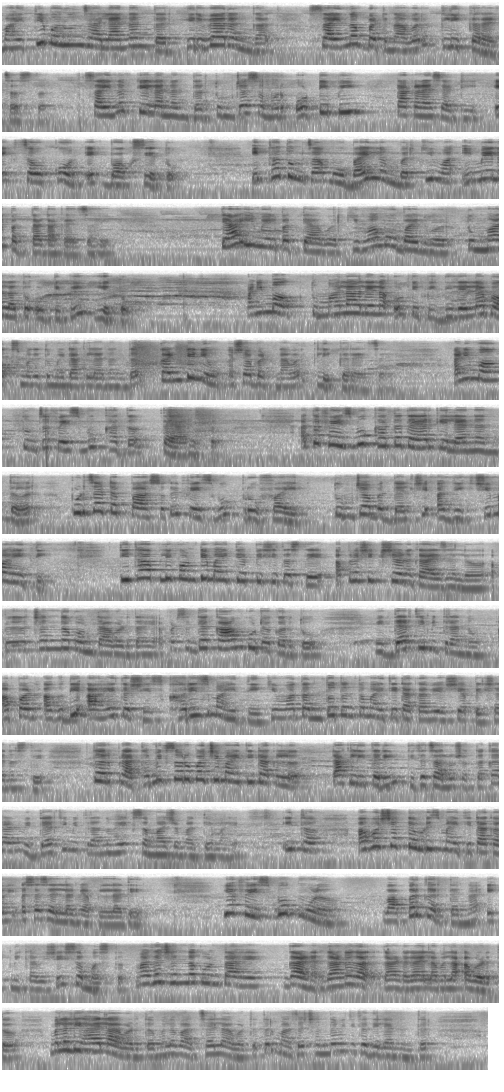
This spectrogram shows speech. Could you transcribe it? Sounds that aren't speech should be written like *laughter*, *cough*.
माहिती भरून झाल्यानंतर हिरव्या रंगात साइनअप बटनावर क्लिक करायचं असतं. साईनअप केल्यानंतर तुमच्यासमोर ओ टी पी टाकण्यासाठी एक चौकोन एक बॉक्स येतो. इथं तुमचा मोबाईल नंबर किंवा ईमेल पत्ता टाकायचा आहे. त्या ईमेल पत्त्यावर किंवा मोबाईलवर तुम्हाला तो ओ टी पी येतो. आणि मग तुम्हाला आलेला ओ टी पी दिलेल्या बॉक्समध्ये तुम्ही टाकल्यानंतर कंटिन्यू अशा बटनावर क्लिक करायचं आहे. आणि मग तुमचं फेसबुक खातं तयार होतं. आता फेसबुक खातं तयार केल्यानंतर पुढचा टप्पा असतो ते फेसबुक प्रोफाईल तुमच्याबद्दलची अधिकची माहिती. तिथं आपली कोणती माहिती अपेक्षित असते? आपलं शिक्षण काय झालं? आपल्याला छंद कोणता आवडत आहे? आपण सध्या काम कुठं करतो? विद्यार्थी मित्रांनो आपण अगदी आहे तशीच खरीच माहिती किंवा तंतोतंत माहिती टाकावी अशी अपेक्षा नसते. तर प्राथमिक स्वरूपाची माहिती टाकलं टाकली तरी तिथं चालू शकतं. कारण विद्यार्थी मित्रांनो हे एक समाज माध्यम आहे. इथं आवश्यक तेवढीच माहिती टाकावी असा सल्ला मी आपल्याला देईन. या फेसबुकमुळं वापरकर्त्यांना एकमेकाविषयी समजतं. माझा छंद कोणता आहे? गाण्या गाणं गा गाणं गायला मला आवडतं. मला लिहायला आवडतं मला वाचायला आवडतं. तर माझा छंद मी तिथं दिल्यानंतर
